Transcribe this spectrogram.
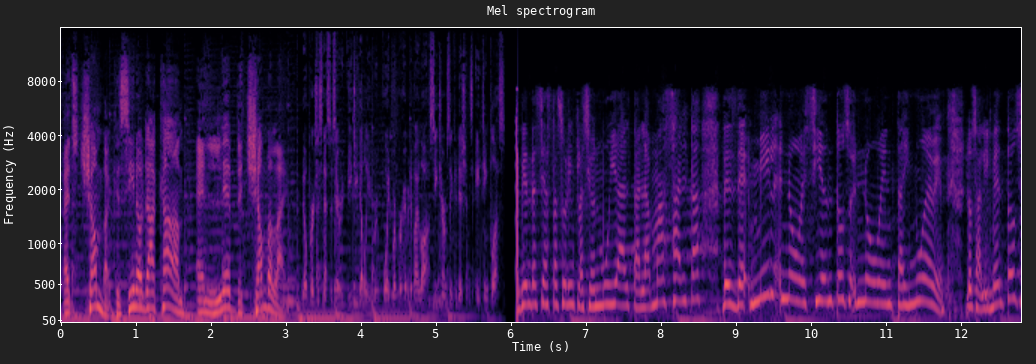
That's ChumbaCasino.com and live the Chumba life. No purchase necessary. BGW. Void were prohibited by law. See terms and conditions. 18 plus. Bien decía, esta es una inflación muy alta, la más alta desde 1999. Los alimentos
